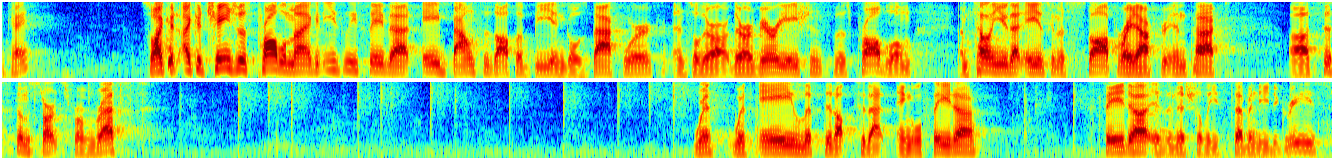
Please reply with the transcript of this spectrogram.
Okay? So I could, I could change this problem, and I could easily say that A bounces off of B and goes backward. And so there are, there are variations to this problem. I'm telling you that A is going to stop right after impact. Uh, system starts from rest. With, with A lifted up to that angle theta. Theta is initially 70 degrees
